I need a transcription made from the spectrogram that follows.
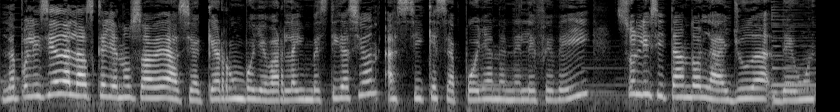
La policía de Alaska ya no sabe hacia qué rumbo llevar la investigación, así que se apoyan en el FBI solicitando la ayuda de un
